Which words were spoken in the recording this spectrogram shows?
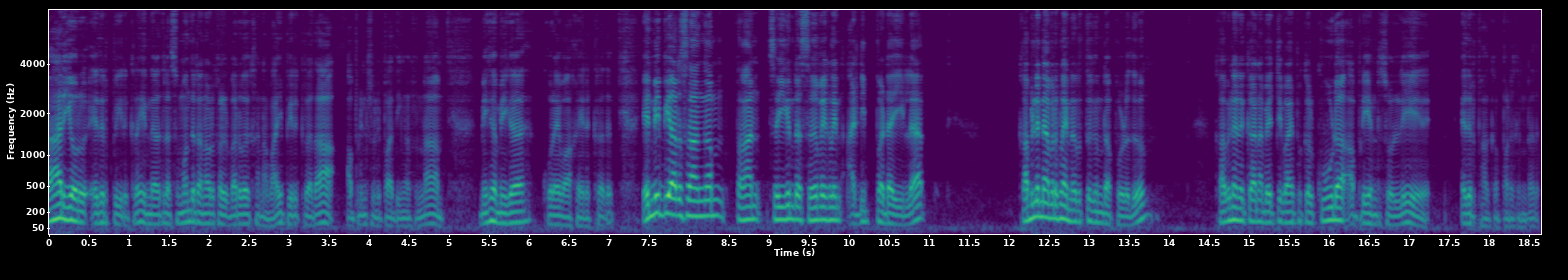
பாரிய ஒரு எதிர்ப்பு இருக்கிற இந்த இடத்துல சுமந்திரன் அவர்கள் வருவதற்கான வாய்ப்பு இருக்கிறதா அப்படின்னு சொல்லி பார்த்தீங்கன்னு சொன்னால் மிக மிக குறைவாக இருக்கிறது. என்பிபி அரசாங்கம் தான் செய்கின்ற சேவைகளின் அடிப்படையில் கபிலன் அவர்களை நிறுத்துகின்ற பொழுது கபிலனுக்கான வெற்றி வாய்ப்புகள் கூட அப்படி என்று சொல்லி எதிர்பார்க்கப்படுகின்றது.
